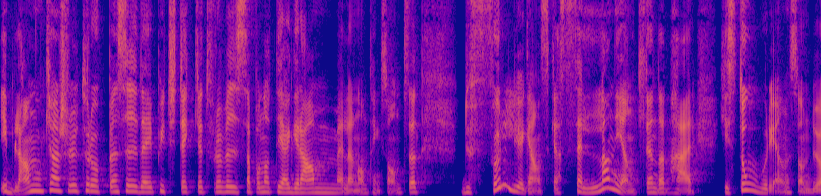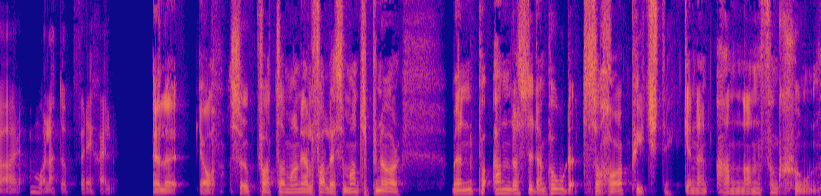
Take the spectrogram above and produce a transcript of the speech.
ibland kanske du tar upp en sida i pitchdecket för att visa på något diagram eller någonting sånt. Så att du följer ganska sällan egentligen den här historien som du har målat upp för dig själv. Eller ja, så uppfattar man i alla fall det som entreprenör. Men på andra sidan bordet så har pitchdecken en annan funktion.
